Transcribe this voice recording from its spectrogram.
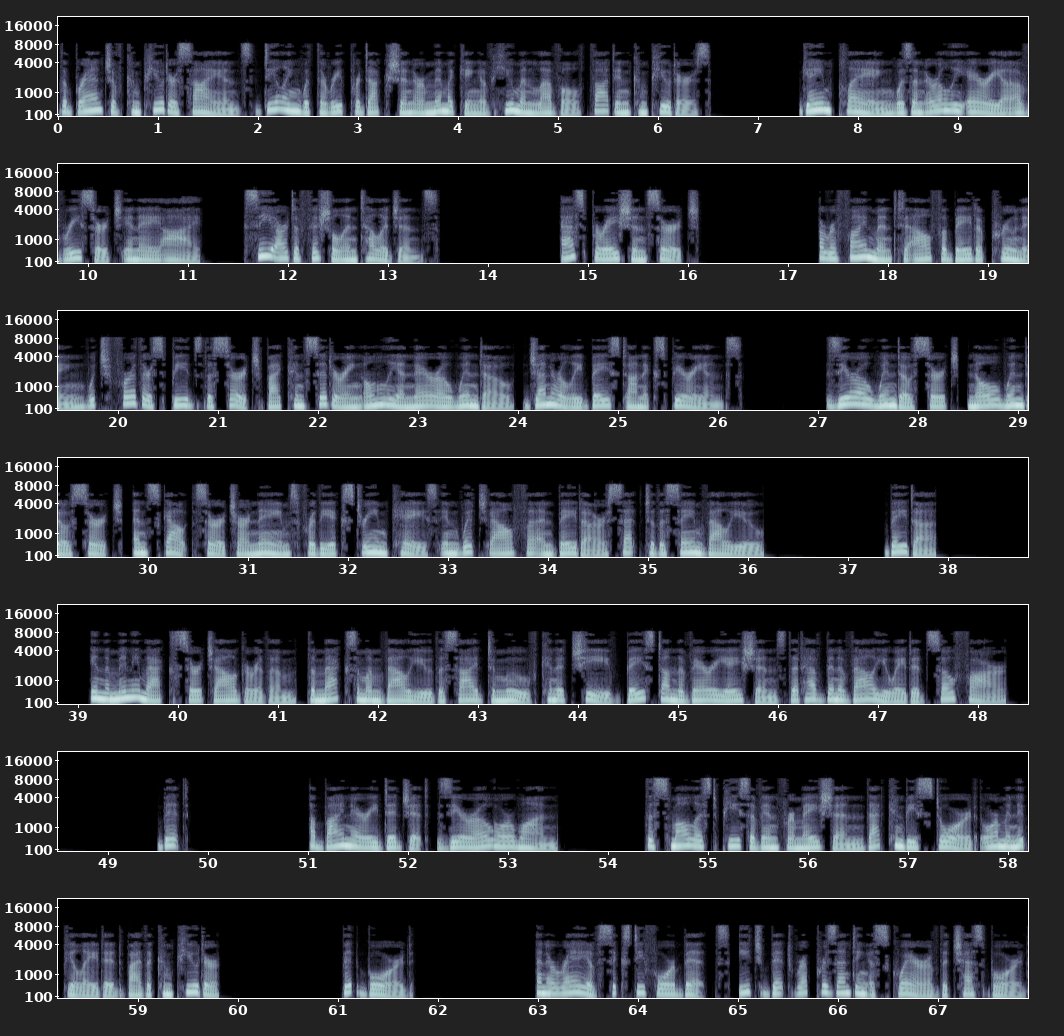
the branch of computer science dealing with the reproduction or mimicking of human-level thought in computers. Game playing was an early area of research in AI. See artificial intelligence. Aspiration search a refinement to alpha-beta pruning which further speeds the search by considering only a narrow window, generally based on experience. Zero window search, null window search, and scout search are names for the extreme case in which alpha and beta are set to the same value. Beta in the Minimax search algorithm, the maximum value the side to move can achieve based on the variations that have been evaluated so far bit a binary digit, 0 or 1. The smallest piece of information that can be stored or manipulated by the computer bit board an array of 64 bits, each bit representing a square of the chessboard.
